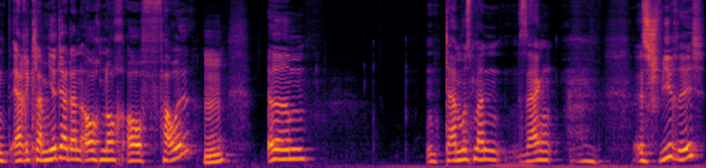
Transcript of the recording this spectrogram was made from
Und er reklamiert ja dann auch noch auf Foul. Hm. Ähm, da muss man sagen, ist schwierig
